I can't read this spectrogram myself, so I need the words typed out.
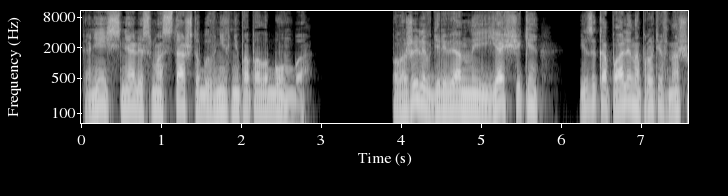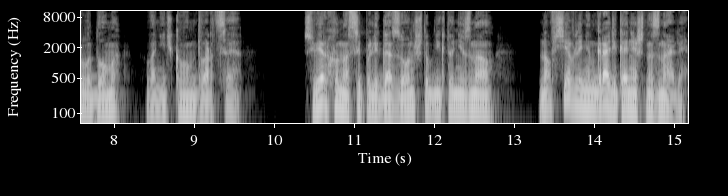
Коней сняли с моста, чтобы в них не попала бомба. Положили в деревянные ящики и закопали напротив нашего дома в Аничковом дворце. Сверху насыпали газон, чтобы никто не знал. Но все в Ленинграде, конечно, знали.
